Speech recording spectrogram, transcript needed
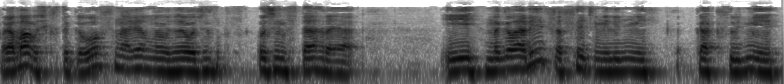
прабабушка так и вовсе, наверное, уже очень, очень старая, и наговориться с этими людьми, как с людьми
